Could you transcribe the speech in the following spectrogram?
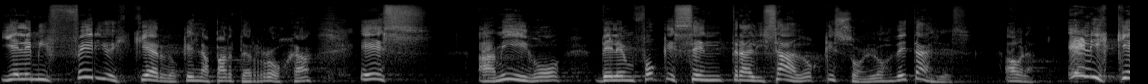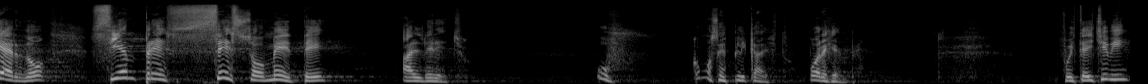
Y el hemisferio izquierdo, que es la parte roja, es amigo del enfoque centralizado que son los detalles. Ahora, el izquierdo siempre se somete al derecho. Uf, ¿cómo se explica esto? Por ejemplo, fuiste a HB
